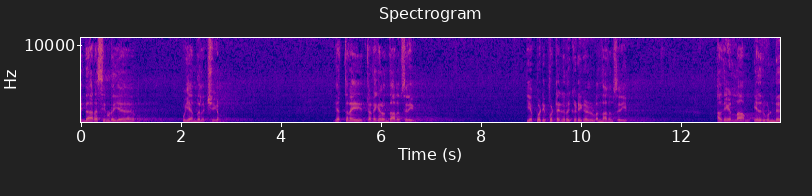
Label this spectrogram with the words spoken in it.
இந்த அரசினுடைய உயர்ந்த லட்சியம். எத்தனை தடைகள் வந்தாலும் சரி எப்படிப்பட்ட நெருக்கடிகள் வந்தாலும் சரி அதையெல்லாம் எதிர்கொண்டு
